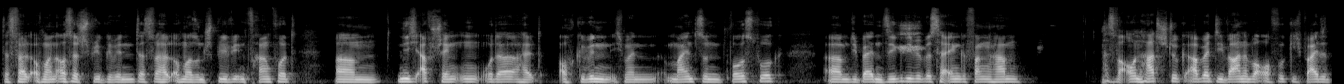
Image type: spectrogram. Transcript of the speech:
dass wir halt auch mal ein Auswärtsspiel gewinnen, dass wir halt auch mal so ein Spiel wie in Frankfurt ähm, nicht abschenken oder halt auch gewinnen. Ich meine, Mainz und Wolfsburg, ähm, die beiden Siege, die wir bisher eingefangen haben, das war auch ein hartes Stück Arbeit, die waren aber auch wirklich beide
